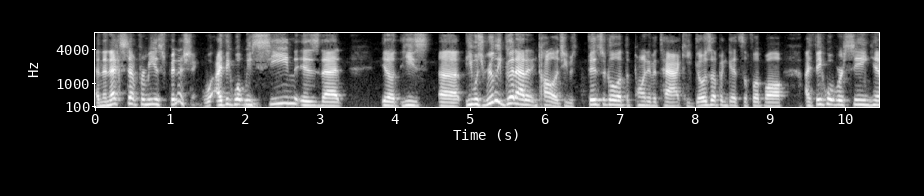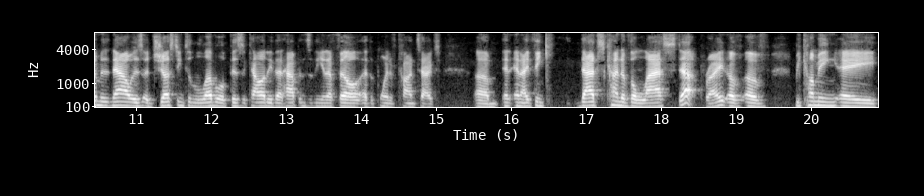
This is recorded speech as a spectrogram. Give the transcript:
And the next step for me is finishing. I think what we've seen is that you know he's uh, he was really good at it in college. He was physical at the point of attack. He goes up and gets the football. I think what we're seeing him now is adjusting to the level of physicality that happens in the NFL at the point of contact. Um, and, and I think that's kind of the last step, right? Of of becoming a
